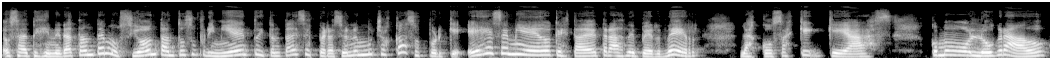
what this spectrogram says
o sea, te genera tanta emoción, tanto sufrimiento y tanta desesperación en muchos casos, porque es ese miedo que está detrás de perder las cosas que, que has como logrado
